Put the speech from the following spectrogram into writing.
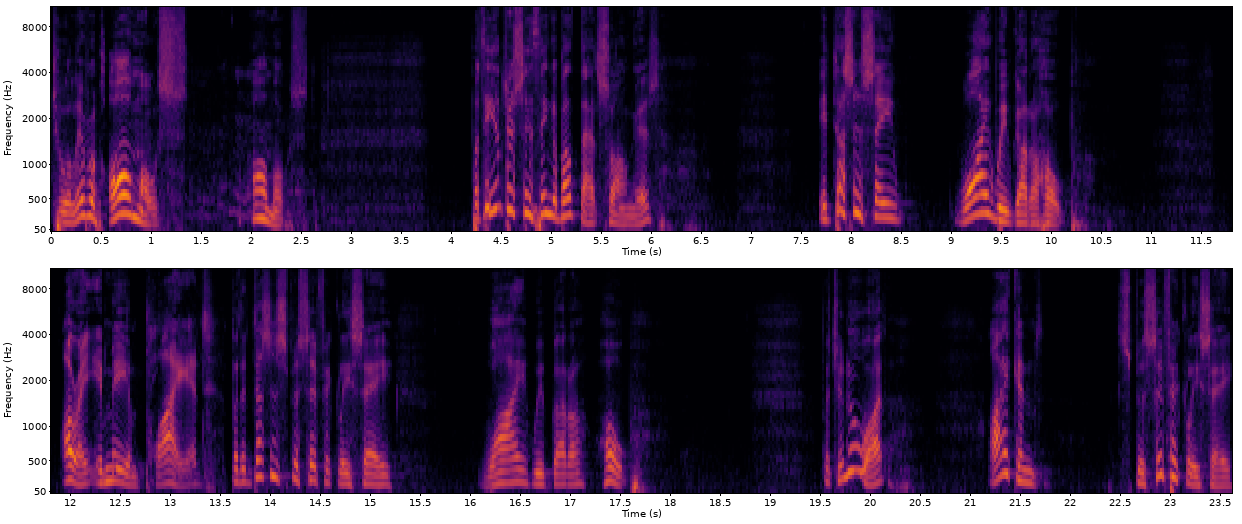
to a Liverpool. Almost. Almost. But the interesting thing about that song is it doesn't say why we've got a hope. All right, it may imply it, but it doesn't specifically say why we've got a hope. But you know what? I can specifically say,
